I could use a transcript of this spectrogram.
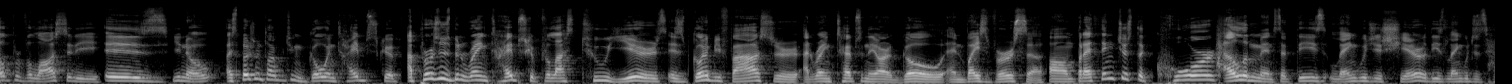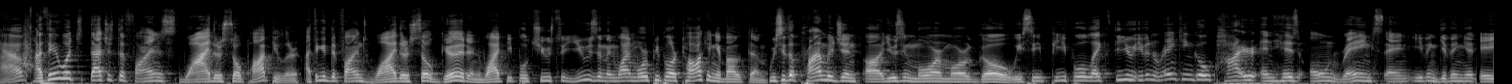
developer velocity is, you know, especially when talking between Go and TypeScript, a person who's been writing TypeScript for the last two years is going to be faster at writing types than they are Go and vice versa. Um, but I think just the core elements that these languages share, or these languages have, I think what that just defines why they're so popular. I think it defines why they're so good and why people choose to use them and why more people are talking about them. We see the Primeagen uh, using more and more Go. We see people like Theo even ranking Go higher in his own ranks and even giving it a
